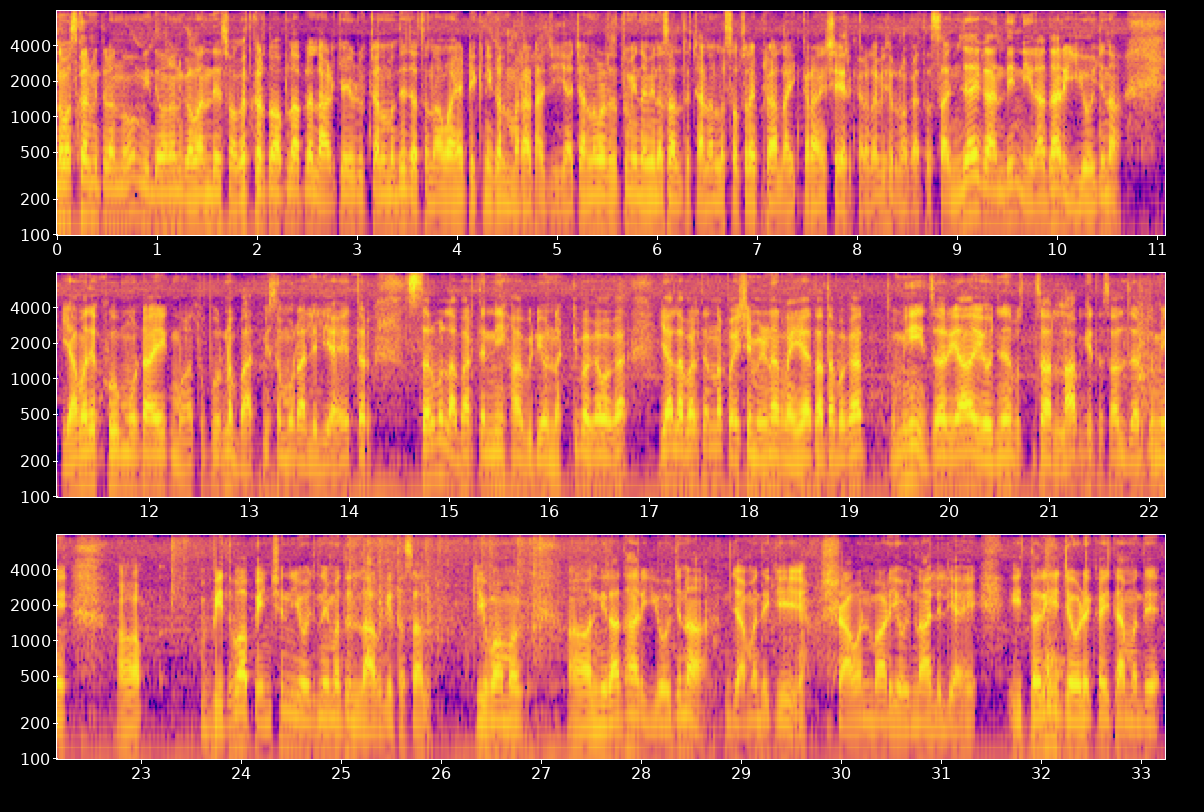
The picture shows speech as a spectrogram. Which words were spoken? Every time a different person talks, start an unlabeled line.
नमस्कार मित्रांनो मी देवानंद गवांदे. स्वागत करतो आपलं आपल्या लाडक्या यूट्यूब चॅनलमध्ये ज्याचं नाव आहे टेक्निकल मराठाजी. या चॅनलवर जर तुम्ही नवीन असाल तर चॅनलला सबस्क्राईब करा लाईक करा आणि शेअर करायला विसरू नका. तर संजय गांधी निराधार योजना यामध्ये खूप मोठा एक महत्त्वपूर्ण बातमी समोर आलेली आहे. तर सर्व लाभार्थ्यांनी हा व्हिडिओ नक्की बघा बघा. या लाभार्थ्यांना पैसे मिळणार नाही. आहेत आता बघा तुम्ही जर या योजनेचा लाभ घेत असाल जर तुम्ही विधवा पेन्शन योजनेमधील लाभ घेत असाल किंवा मग निराधार योजना ज्यामध्ये की श्रावणबाळ योजना आलेली आहे इतरही जेवढे काही त्यामध्ये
